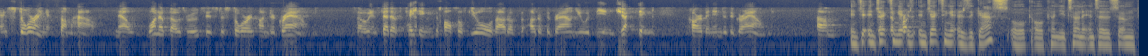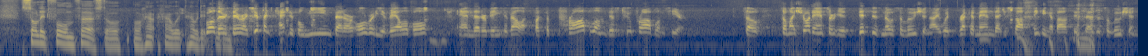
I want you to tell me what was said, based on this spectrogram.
and storing it somehow. Now, one of those routes is to store it underground. So instead of taking the fossil fuels out of out of the ground, you would be injecting carbon into the ground. Um, Inje- injecting pro- it, as, injecting it as a gas, or or can you turn it into some solid form first, or, or how, how would how would it? Well, there, done? there are different technical means that are already available and that are being developed. But the problem, there's two problems here. So, so my short answer is this is no solution. I would recommend that you stop thinking about this as a solution.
